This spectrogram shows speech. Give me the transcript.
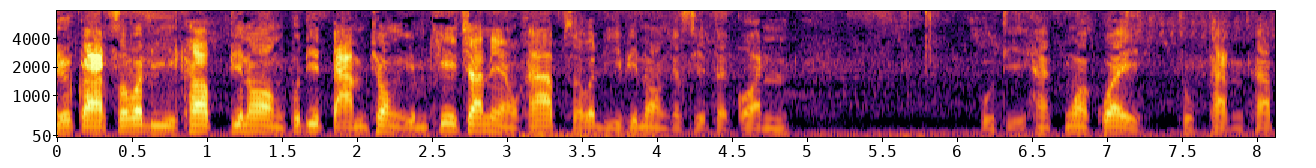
ถือโอกาสสวัสดีครับ พี่น้องผู้ที่ตามช่อง MK Channel ครับ สวัสดีพี่น้องเกษตรกร ผู้ที่หักง้วกล้วยทุกท่านครับ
